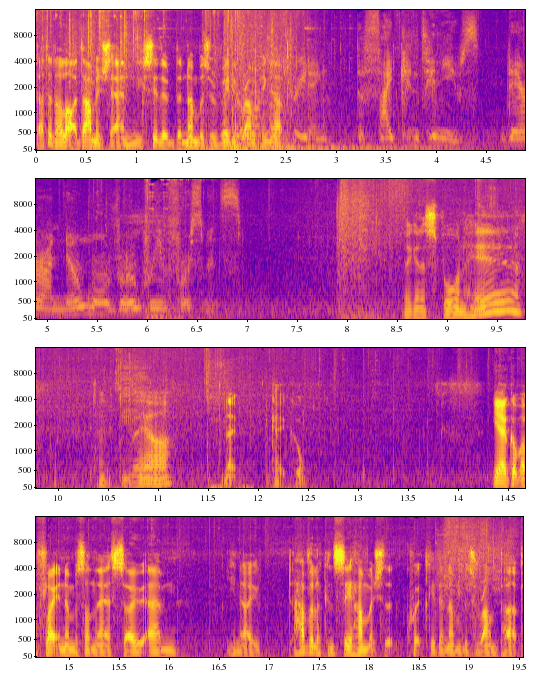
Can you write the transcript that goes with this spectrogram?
I did a lot of damage there, and you see the, the numbers are really ramping up. The fight continues. There are no more rogue reinforcements. They're going to spawn here? Don't think they are. No. Okay, cool. Yeah, I've got my floating numbers on there, so, um, you know, have a look and see how much that quickly the numbers ramp up.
